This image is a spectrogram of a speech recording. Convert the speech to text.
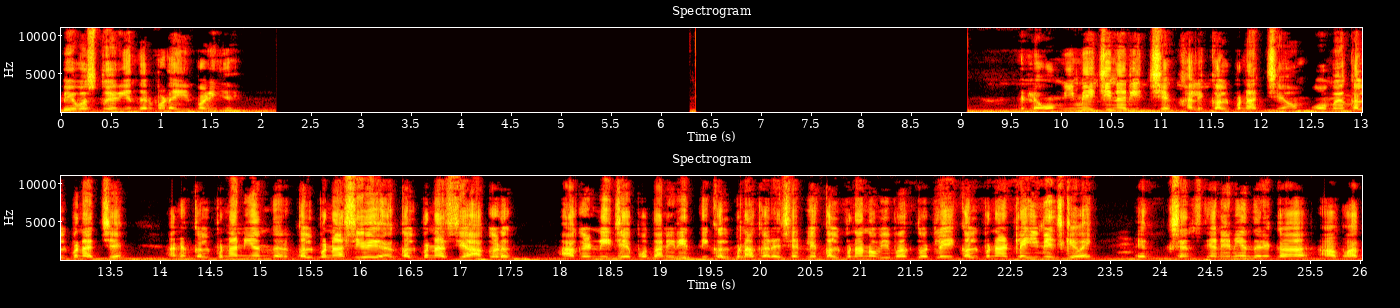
બે વસ્તુ એની અંદર પડાઈ, પડી જાય. એટલે ઓમ ઇમેજિનરી જ છે, ખાલી કલ્પના જ છે આમ. ઓમ એ કલ્પના જ છે અને કલ્પનાની અંદર, કલ્પના સિવાય, કલ્પના છે આગળ, આગળની જે પોતાની રીતની કલ્પના કરે છે. એટલે કલ્પનાનો વિભાગ તો એટલે કલ્પના એટલે ઇમેજ કહેવાય. એક સેન્સથી અને એની અંદર એક આ ભાગ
